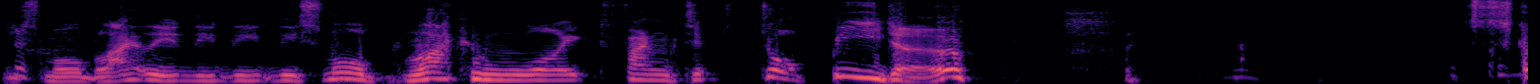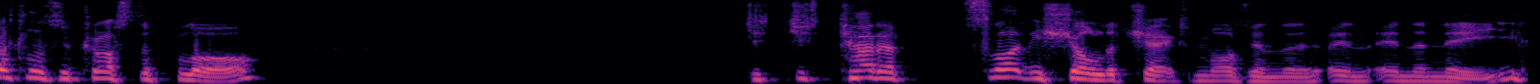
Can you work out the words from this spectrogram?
the small black, the, the, the, the small black and white fang-tipped torpedo scuttles across the floor. Just, just kind of slightly shoulder checks Moz in the in, in the knee,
